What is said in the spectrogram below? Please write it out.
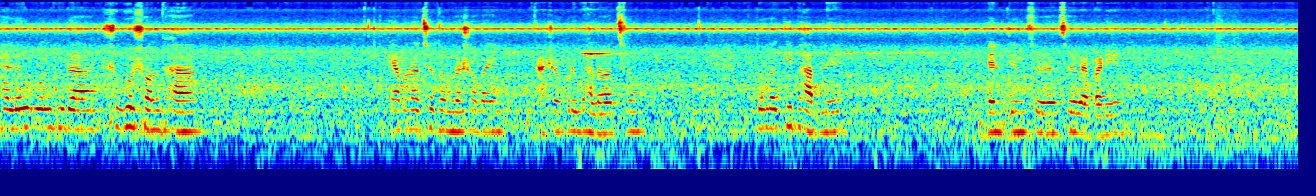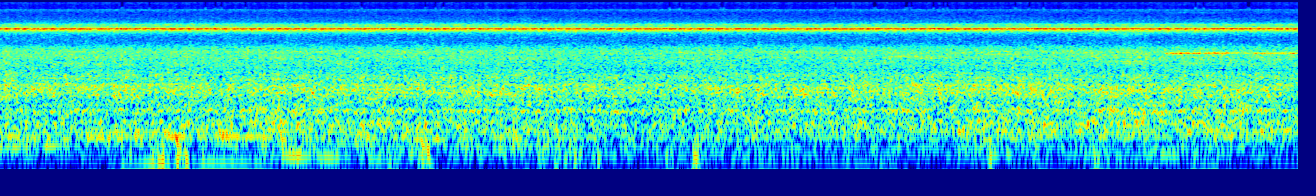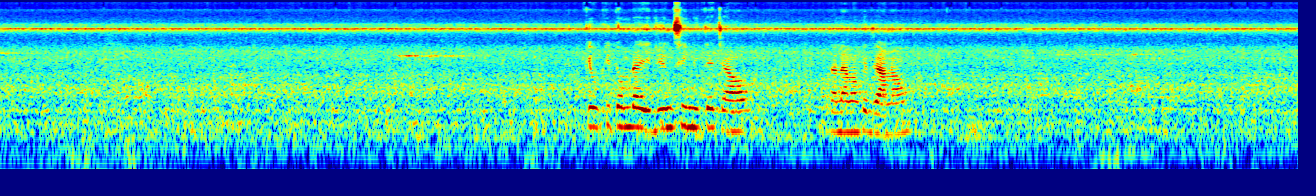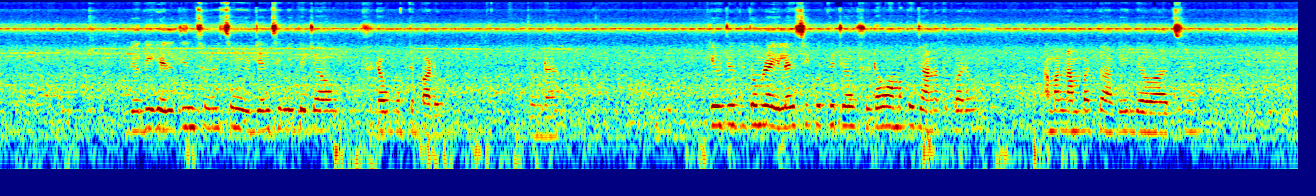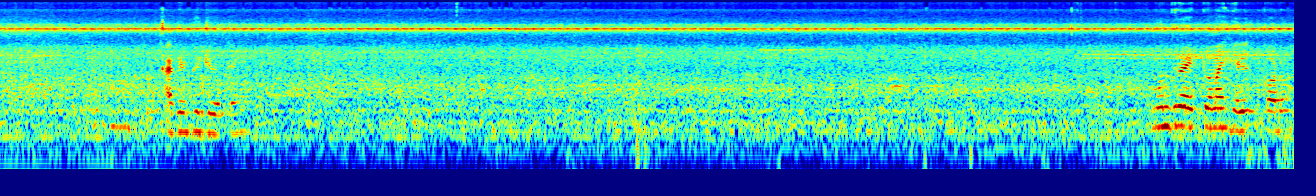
Hello বন্ধুরা, শুভ সন্ধ্যা। কেমন আছো তোমরা সবাই? আশা করি ভালো আছো। তোমরা কি ভাবলে? হেলথ ইন্স্যুরেন্সের ব্যাপারে। কেউ কি তোমরা এজেন্সি নিতে চাও, তাহলে আমাকে জানাও। যদি হেলথ ইন্স্যুরেন্সের এজেন্সি নিতে চাও, সেটাও করতে পারো তোমরা। কেউ যদি তোমরা এলআইসি করতে চাও, সেটাও আমাকে জানাতে পারো। আমার নাম্বার তো আগেই দেওয়া আছে আগের ভিডিওতে বন্ধুরা, একটু আমায় হেল্প করো।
